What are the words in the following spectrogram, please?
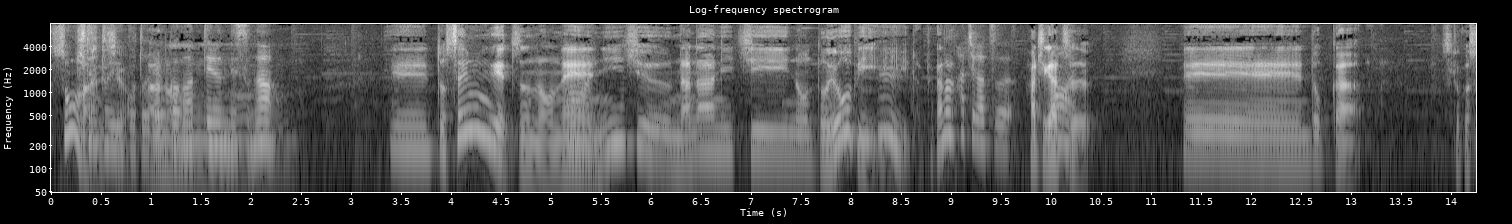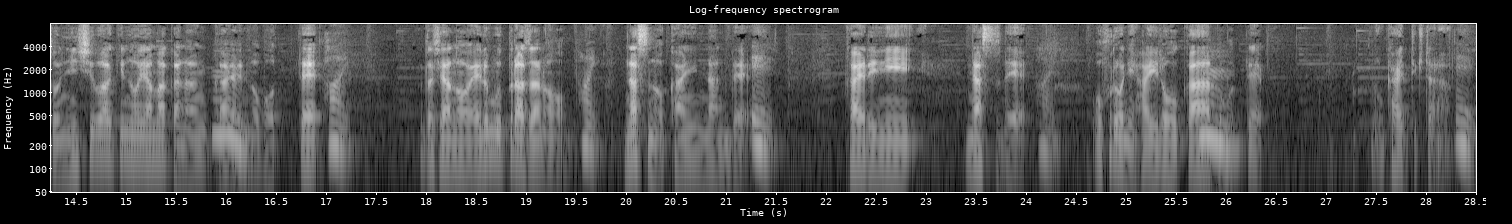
そうなんですよ。来たということで伺ってるんですが。あのーえー、と先月のね、はい。27日の土曜日だったかな、8月。8月、はい。えーどっかそれこそ西脇の山かなんかへ登って、はい。私あのエルムプラザのはい。那須の会員なんでえ帰りに那須でお風呂に入ろうかと思って帰ってきたら、え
